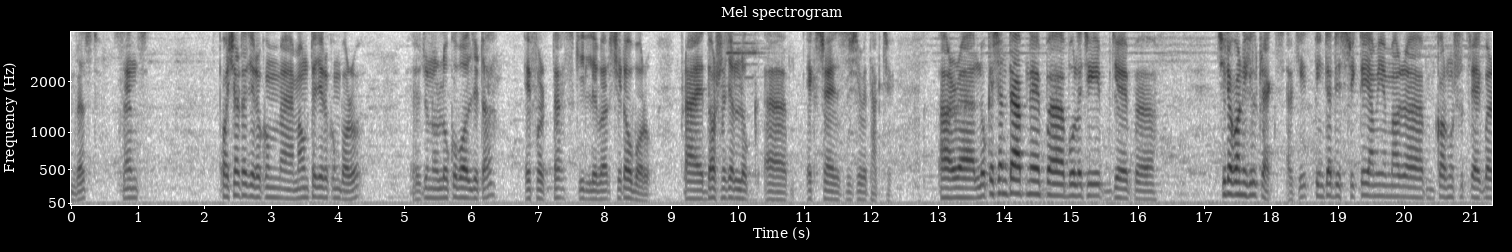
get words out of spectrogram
ইনভেস্ট সেন্স পয়সাটা যেরকম অ্যামাউন্টটা যেরকম বড়, এর জন্য লোকবল যেটা এফোর্টটা স্কিল লেবার সেটাও বড়। প্রায় দশ হাজার লোক এক্সট্রা হিসেবে থাকছে। আর লোকেশনটা আপনি বলেছি যে চিটাগন হিল ট্র্যাক্স আর কি তিনটা ডিস্ট্রিক্টেই আমি আমার কর্মসূত্রে একবার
